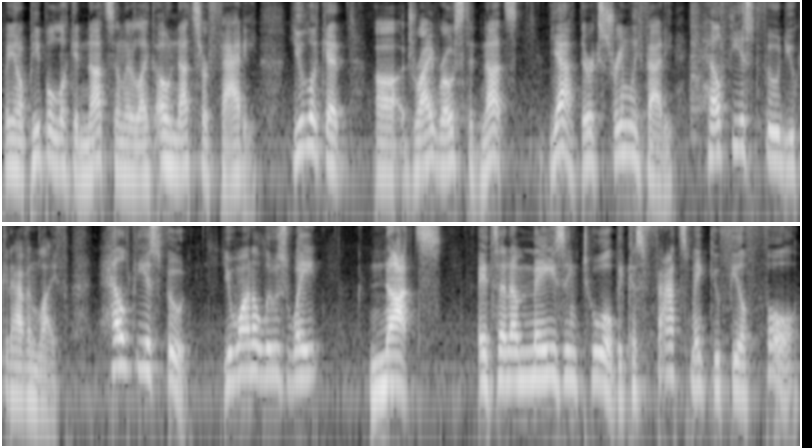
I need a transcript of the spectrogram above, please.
But, you know, people look at nuts and they're like, oh, nuts are fatty. You look at uh, dry roasted nuts. Yeah, they're extremely fatty. Healthiest food you could have in life. Healthiest food. You want to lose weight? Nuts. It's an amazing tool because fats make you feel full,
